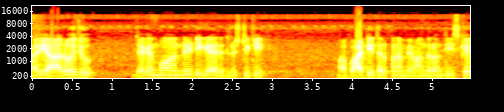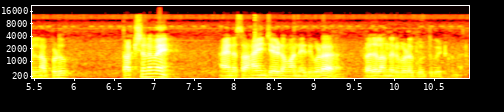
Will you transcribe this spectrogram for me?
మరి ఆ రోజు జగన్మోహన్ రెడ్డి గారి దృష్టికి మా పార్టీ తరఫున మేమందరం తీసుకెళ్ళినప్పుడు తక్షణమే ఆయన సహాయం చేయడం అనేది కూడా ప్రజలందరూ కూడా గుర్తుపెట్టుకున్నారు.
